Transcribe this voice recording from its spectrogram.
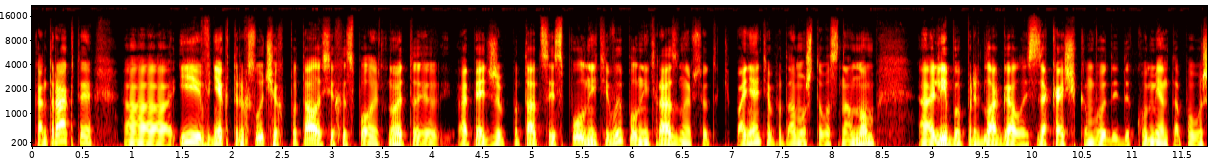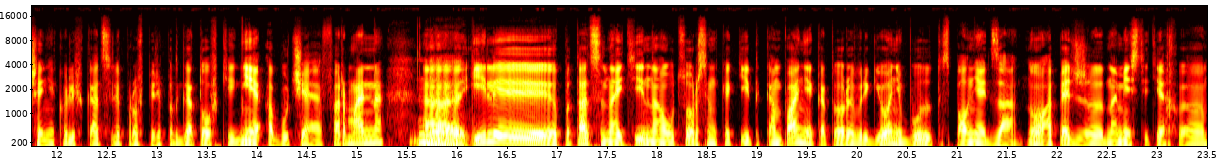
контракты э, и в некоторых случаях пыталась их исполнить. Но это, э, опять же, пытаться исполнить и выполнить разные все-таки понятия, потому что в основном э, либо предлагалось заказчикам выдать документ о повышении квалификации или профпереподготовке, не обучая формально, Ну, а, или пытаться найти на аутсорсинг какие-то компании, которые в регионе будут исполнять за. Но, опять же, на месте тех э,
